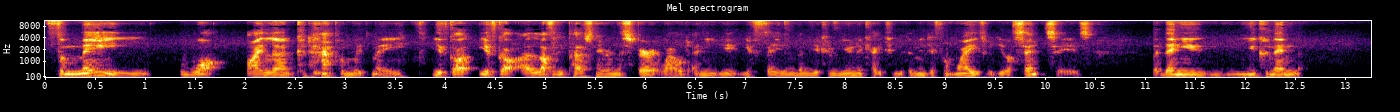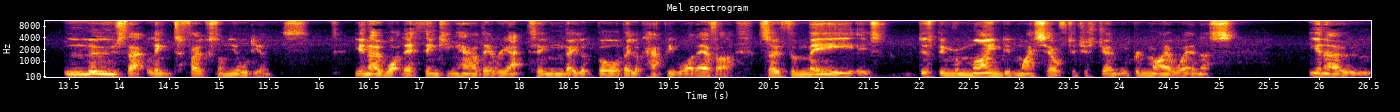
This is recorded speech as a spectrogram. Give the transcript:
for me, what I learned could happen with me. You've got you've got a lovely person here in the spirit world, and you, you're feeling them. You're communicating with them in different ways with your senses, but then you you can then lose that link to focus on the audience. You know what they're thinking how they're reacting they look bored they look happy whatever. So for me it's just been reminding myself to just gently bring my awareness you know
